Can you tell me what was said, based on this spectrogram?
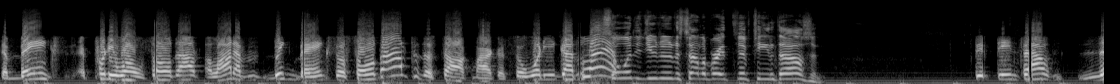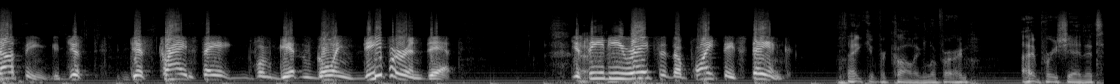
the banks are pretty well sold out. A lot of them, big banks, are sold out to the stock market. So what do you got left? So what did you do to celebrate 15000 Fifteen thousand? Nothing. Just just try and stay from getting going deeper in debt. Your CD uh, rates at the point they stink. Thank you for calling, Laverne. I appreciate it.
